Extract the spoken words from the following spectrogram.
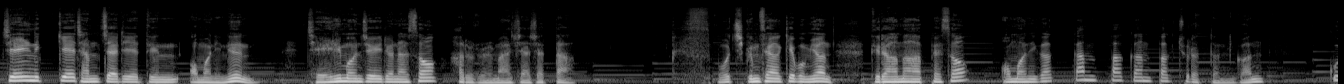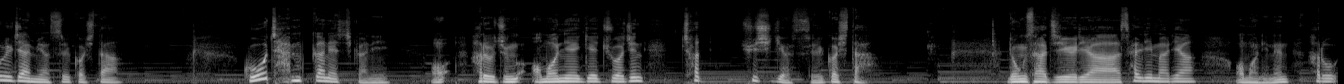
제일 늦게 잠자리에 든 어머니는 제일 먼저 일어나서 하루를 맞이하셨다. 뭐 지금 생각해보면 드라마 앞에서 어머니가 깜빡깜빡 졸았던 건 꿀잠이었을 것이다. 그 잠깐의 시간이 어, 하루 중 어머니에게 주어진 첫 휴식이었을 것이다. 농사 지으랴 살림하랴 어머니는 하루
